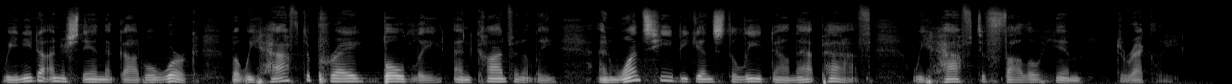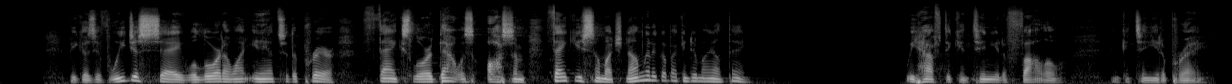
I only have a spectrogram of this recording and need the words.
we need to understand that God will work. But we have to pray boldly and confidently. And once He begins to lead down that path, we have to follow Him directly. Because if we just say, Well, Lord, I want you to answer the prayer, thanks, Lord, that was awesome. Thank you so much. Now I'm going to go back and do my own thing. We have to continue to follow and continue to pray.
